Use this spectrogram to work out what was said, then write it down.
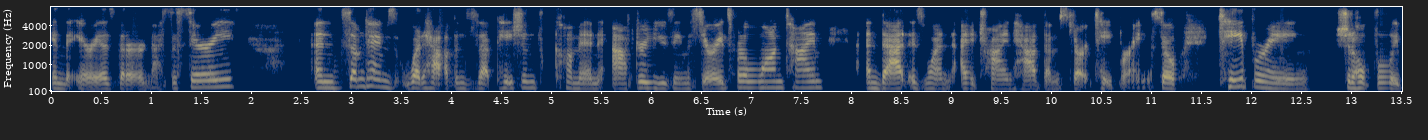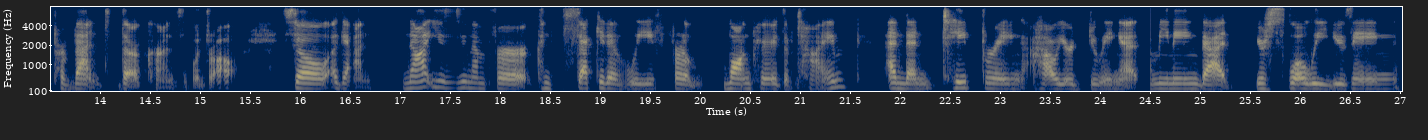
in the areas that are necessary. And sometimes what happens is that patients come in after using the steroids for a long time. And that is when I try and have them start tapering. So, tapering should hopefully prevent the occurrence of withdrawal. So again, not using them for consecutively for long periods of time and then tapering how you're doing it, meaning that you're slowly using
